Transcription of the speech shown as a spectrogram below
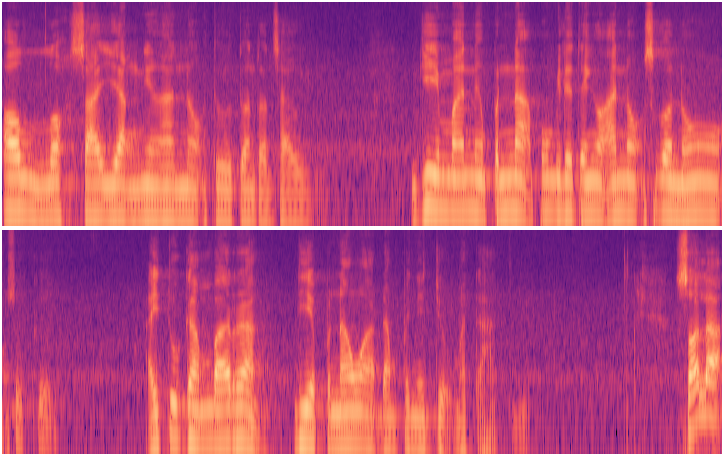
Allah sayangnya anak tu tuan-tuan sawi. Gimana penat pun bila tengok anak seronok suka. Itu gambaran dia penawar dan penyejuk mata hati. Solat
